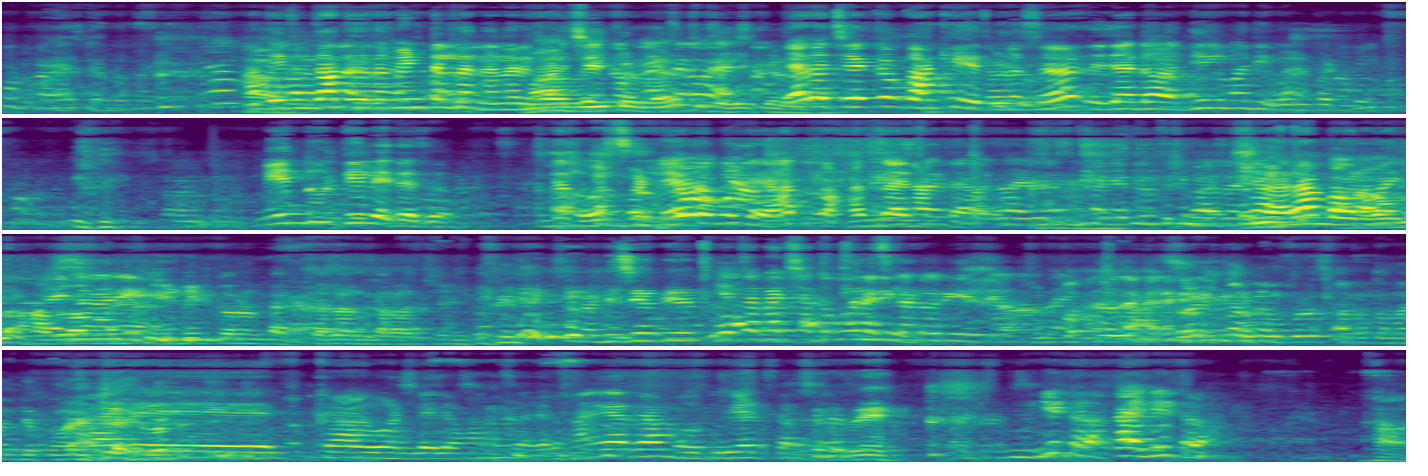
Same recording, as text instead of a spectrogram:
आता इथून जाता जाता मेंटल नाही ना चेकअप याला चेकअप बाकी आहे थोडस. त्याच्या दिलमध्ये पडले मेंदू दिले त्याचं. एडिट करून टाक अरे, काळ वाढलेल्या माणसाला काय हा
